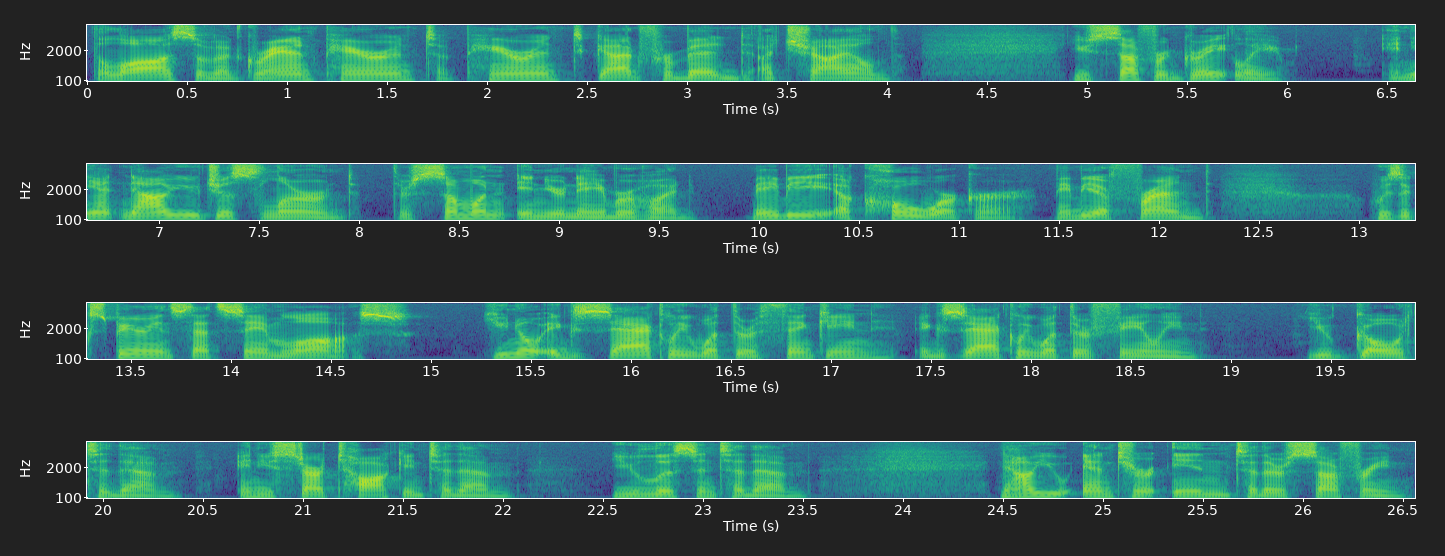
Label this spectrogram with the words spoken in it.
the loss of a grandparent, a parent, God forbid, a child. You suffered greatly, and yet now you just learned there's someone in your neighborhood, maybe a coworker, maybe a friend, who's experienced that same loss. You know exactly what they're thinking, exactly what they're feeling. You go to them and you start talking to them. You listen to them. Now you enter into their suffering.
